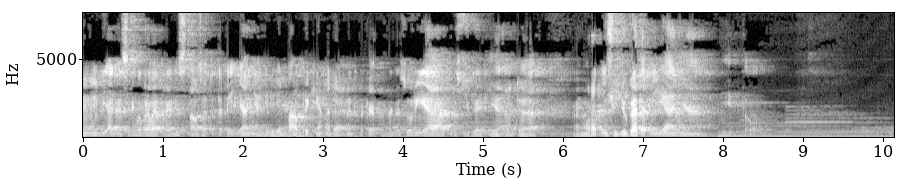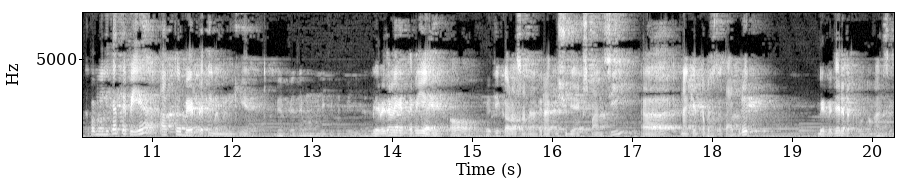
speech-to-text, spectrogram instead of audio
yang lebih agak sering beberapa trainee setahu saya itu TPIA-nya jadi bikin pabrik yang ada nanti pakai tenaga surya, terus juga dia ada Nah, issue juga TPIA-nya gitu. Kepemilikan TPIA atau BRPT yang memiliki ya? BPT memiliki TPIA. BRPT memiliki TPIA ya? Oh, berarti kalau sampai nanti red issue diekspansi, eh, naikin kapasitas pabrik, BRPT dapat keuntungan sih.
